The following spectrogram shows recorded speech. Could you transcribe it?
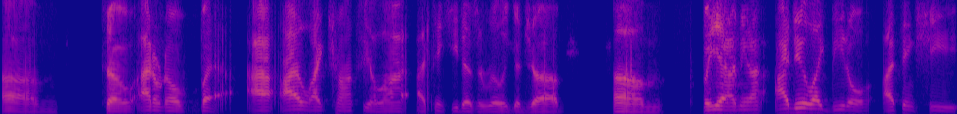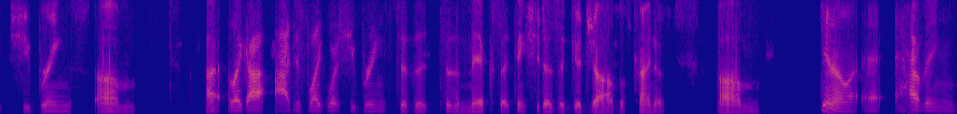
Um, So I don't know, but I I like Chauncey a lot. I think he does a really good job. Um, but yeah, I mean, I, I do like Beadle. I think she she brings um, I like I I just like what she brings to the to the mix. I think she does a good job of kind of, um, you know, having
